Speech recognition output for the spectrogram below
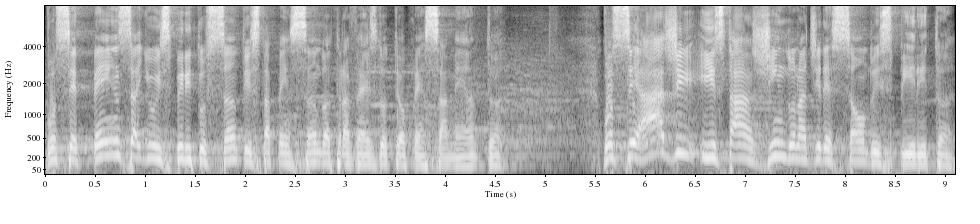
Você pensa e o Espírito Santo está pensando através do teu pensamento. Você age e está agindo na direção do Espírito.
